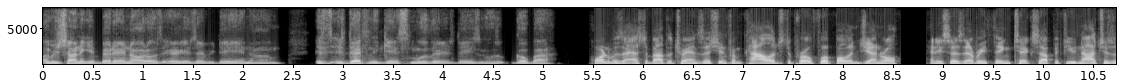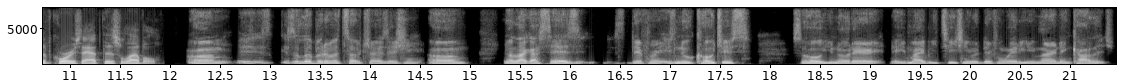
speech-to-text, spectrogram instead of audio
I'm just trying to get better in all those areas every day, and um, it's, it's definitely getting smoother as days go, go by. Horn was asked about the transition from college to pro football in general, and he says everything ticks up a few notches, of course, at this level. Um, it's, it's a little bit of a tough transition. Um, you know, like I said, it's, it's different. It's new coaches, so you know they they might be teaching you a different way than you learned in college.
